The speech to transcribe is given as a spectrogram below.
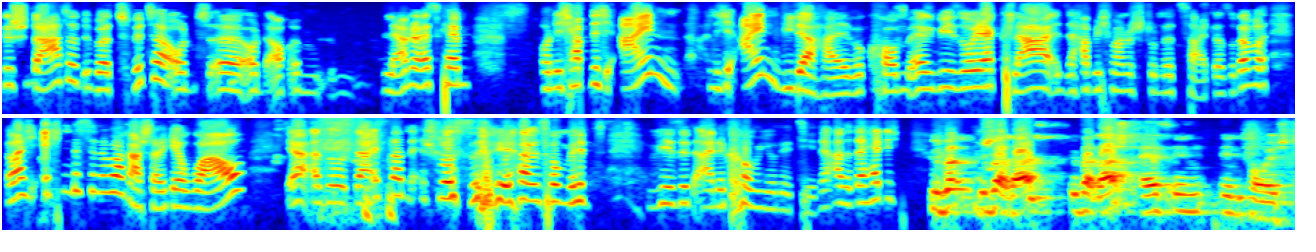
gestartet über Twitter und, äh, und auch im LernOS Camp und ich habe nicht einen, nicht einen Widerhall bekommen, irgendwie so, ja klar, habe ich mal eine Stunde Zeit. Also da war, da war ich echt ein bisschen überrascht. Da ich ja, wow, ja, also da ist dann Schluss, ja, so mit, wir sind eine Community. Ne? Also da hätte ich. Über, überrascht, überrascht, er ist in, enttäuscht.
